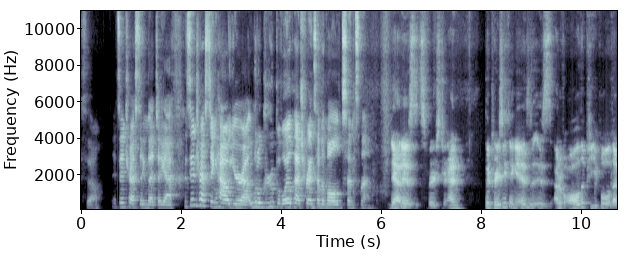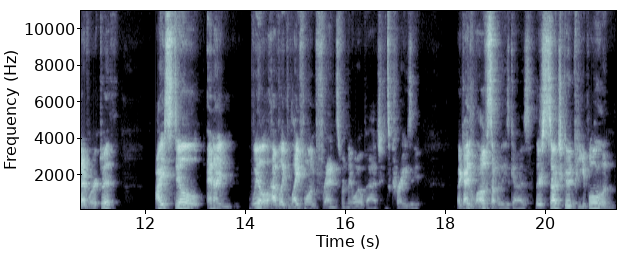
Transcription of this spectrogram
So it's interesting that uh, yeah, it's interesting how your uh, little group of oil patch friends have evolved since then. Yeah, it is. It's very strange. And the crazy thing is, is out of all the people that I've worked with, I still and I will have like lifelong friends from the oil patch. It's crazy. Like I love some of these guys. They're such good people and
